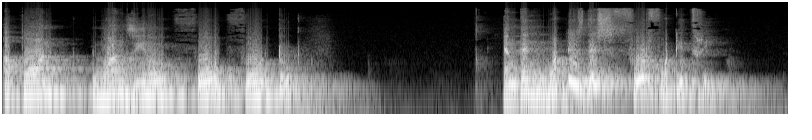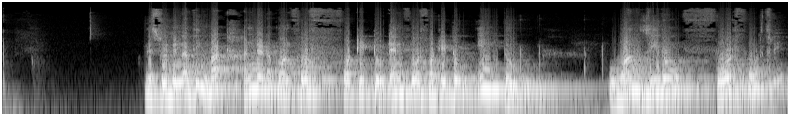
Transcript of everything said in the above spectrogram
upon 10442. And then what is this 443? This will be nothing but 100 upon 442, 10 442 into 10443.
